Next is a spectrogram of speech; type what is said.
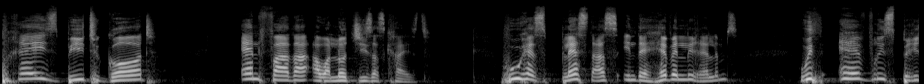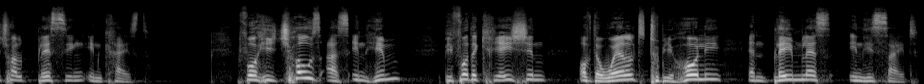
Praise be to God and Father, our Lord Jesus Christ, who has blessed us in the heavenly realms with every spiritual blessing in Christ. For he chose us in him before the creation of the world to be holy and blameless in his sight.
